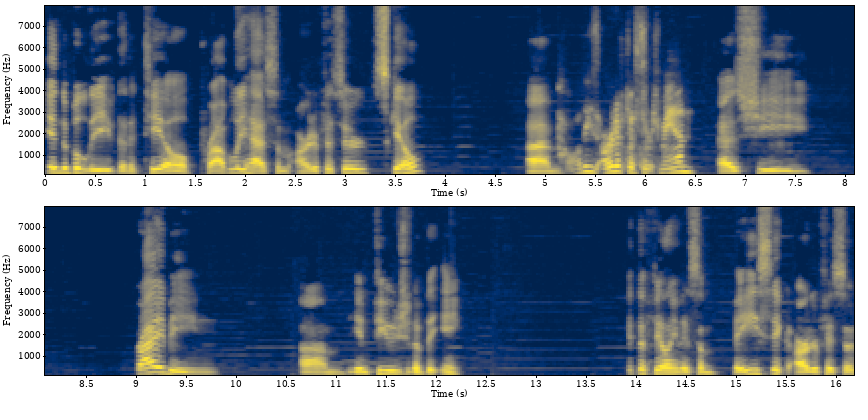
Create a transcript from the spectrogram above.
Begin to believe that Atil probably has some artificer skill. Um, All these artificers, man. as she describing um, the infusion of the ink. Get the feeling that some basic artificer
